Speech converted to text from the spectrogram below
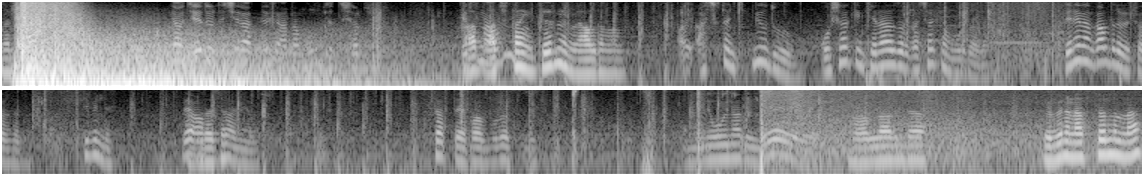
Ben Ya C4 içeri attırırken adam vurunca dışarı düştü. Hepsini Abi aldın açıktan mı? gidilir mi? Aldım aldım. Ay, açıktan gitmiyordu. Koşarken kenara doğru kaçarken vurdu adam. Beni hemen kaldırıyor şu arkada. Dibinde. Ve 6 Kaldıracağım. saniye var. Kitap da yap abi burası riskli. Ama ne oynadın be. Vallahi billahi. Öbürüne nasıl döndüm lan?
